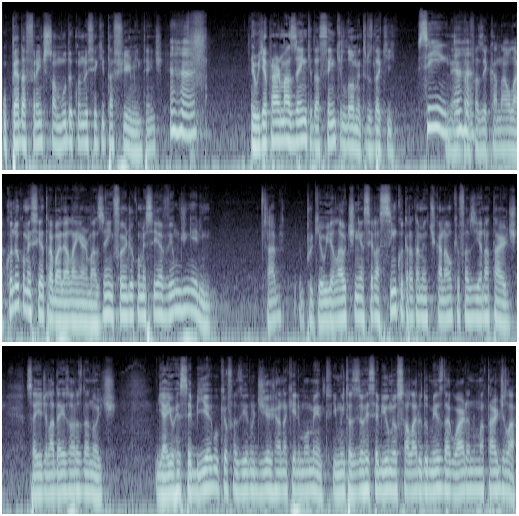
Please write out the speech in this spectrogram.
o pé da frente só muda quando esse aqui tá firme, entende? Aham. Eu ia pra armazém, que dá 100 quilômetros daqui, Sim. né? Pra aham. fazer canal lá. Quando eu comecei a trabalhar lá em armazém, foi onde eu comecei a ver um dinheirinho, sabe? Porque eu ia lá, eu tinha, sei lá, cinco tratamentos de canal que eu fazia na tarde. Saía de lá 10 horas da noite. E aí eu recebia o que eu fazia no dia já naquele momento. E muitas vezes eu recebia o meu salário do mês da guarda numa tarde lá.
